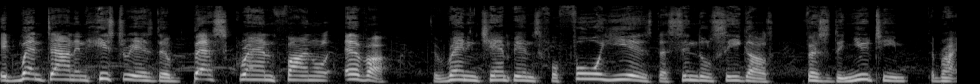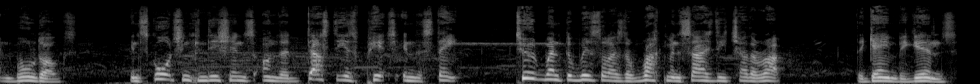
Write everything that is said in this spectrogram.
It went down in history as the best Grand Final ever. The reigning champions for four years, the Sindel Seagulls, versus the new team, the Brighton Bulldogs. In scorching conditions on the dustiest pitch in the state, toot went the whistle as the ruckmen sized each other up. The game begins.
